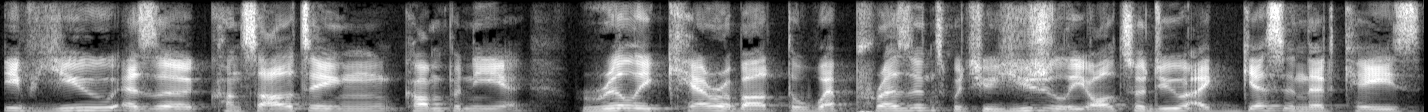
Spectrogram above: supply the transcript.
if you as a consulting company really care about the web presence, which you usually also do, I guess in that case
